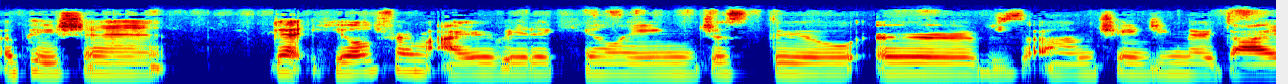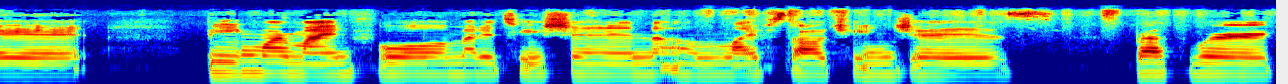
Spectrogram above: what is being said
a patient get healed from Ayurvedic healing just through herbs, um, changing their diet, being more mindful, meditation, um, lifestyle changes, breath work.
